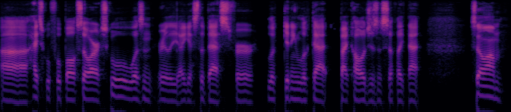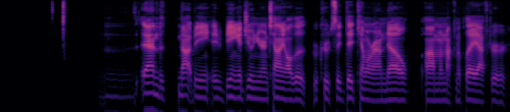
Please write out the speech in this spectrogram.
uh, high school football. So our school wasn't really, I guess, the best for look getting looked at by colleges and stuff like that. So um, and not being being a junior and telling all the recruits that did come around, no, um, I'm not going to play after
